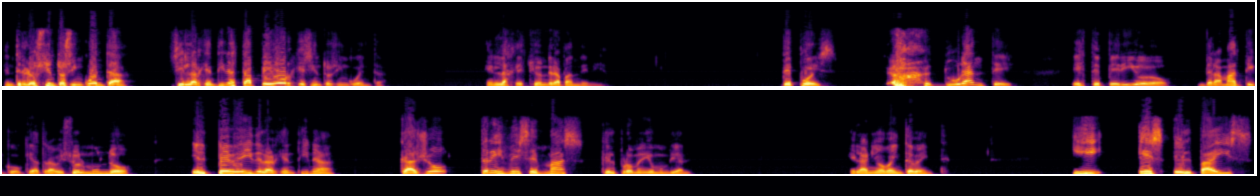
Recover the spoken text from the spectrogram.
Entre los 150, si la Argentina está peor que 150 en la gestión de la pandemia. Después, durante este periodo dramático que atravesó el mundo, el PBI de la Argentina cayó tres veces más que el promedio mundial el año 2020. Y es el país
